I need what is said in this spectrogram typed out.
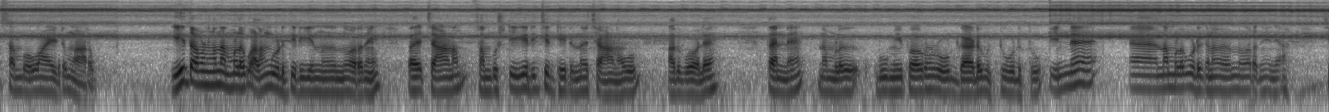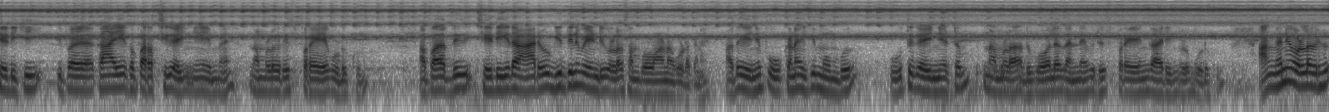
സംഭവമായിട്ട് മാറും. ഈ തവണ നമ്മൾ വളം കൊടുത്തിരിക്കുന്നതെന്ന് പറഞ്ഞ് ചാണം സമ്പുഷ്ടീകരിച്ചിട്ടിരുന്ന ചാണകവും അതുപോലെ തന്നെ നമ്മൾ ഭൂമി പവറും റൂട്ട് ഗാർഡ് വിട്ടു കൊടുത്തു പിന്നെ നമ്മൾ കൊടുക്കണതെന്ന് പറഞ്ഞു കഴിഞ്ഞാൽ ചെടിക്ക് ഇപ്പോൾ കായൊക്കെ പറിച്ചു കഴിഞ്ഞ് കഴിയുമ്പോൾ നമ്മളൊരു സ്പ്രേ കൊടുക്കും. അപ്പോൾ അത് ചെടിയുടെ ആരോഗ്യത്തിന് വേണ്ടിയുള്ള സംഭവമാണ് കൊടുക്കണത് അത് കഴിഞ്ഞ് പൂക്കണയ്ക്ക് മുമ്പ് പൂത്ത് കഴിഞ്ഞിട്ടും നമ്മൾ അതുപോലെ തന്നെ ഒരു സ്പ്രേയും കാര്യങ്ങളും കൊടുക്കും. അങ്ങനെയുള്ള ഒരു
